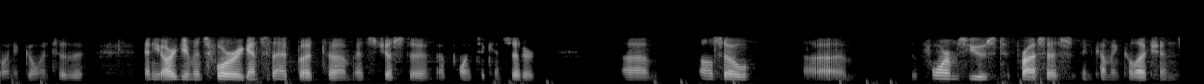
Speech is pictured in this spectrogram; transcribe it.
going to go into the any arguments for or against that, but um, it's just a, a, point to consider. Um, also, um, the forms used to process incoming collections,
